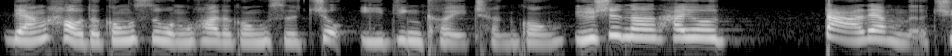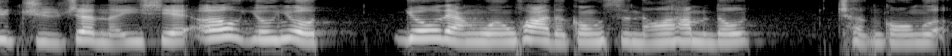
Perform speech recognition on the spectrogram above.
良好的公司文化的公司就一定可以成功。于是呢，他又大量的去举证了一些，哦，拥有优良文化的公司，然后他们都。成功了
